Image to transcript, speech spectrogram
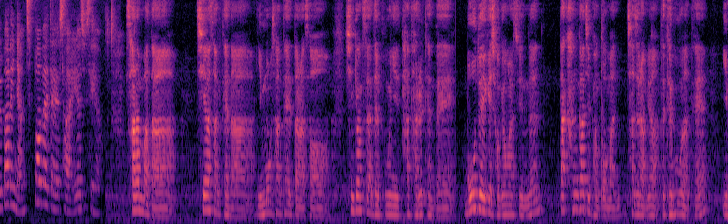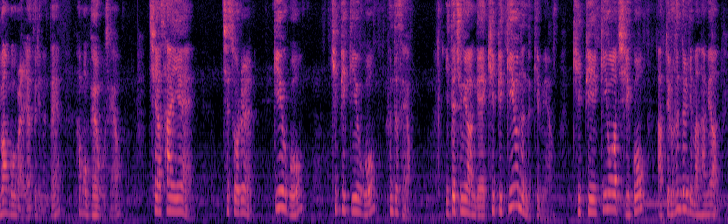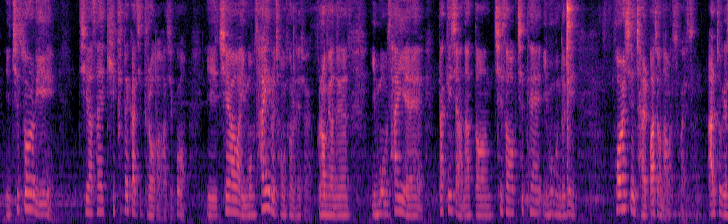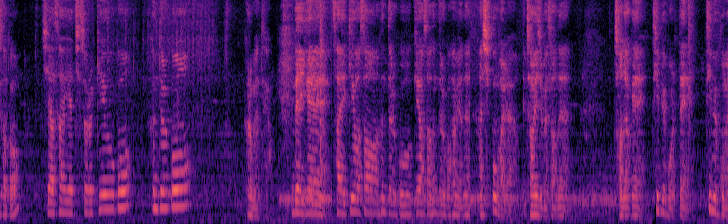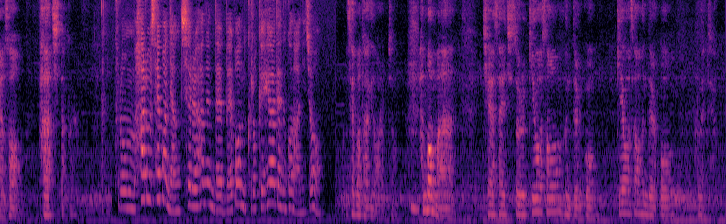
올바른 양치법에 대해서 알려주세요. 사람마다 치아 상태나 잇몸 상태에 따라서 신경 써야 될 부분이 다 다를 텐데 모두에게 적용할 수 있는 딱 한 가지 방법만 찾으라면 대부분한테 이 방법을 알려드리는데 한번 배워보세요. 치아 사이에 칫솔을 끼우고 깊이 끼우고 흔드세요. 이때 중요한 게 깊이 끼우는 느낌이에요. 깊이 끼워지고 앞뒤로 흔들기만 하면 이 칫솔이 치아 사이 깊은 데까지 들어가 가지고 이 치아와 잇몸 사이를 청소를 해줘요. 그러면은 잇몸 사이에 닦이지 않았던 치석, 치태 이 부분들이 훨씬 잘 빠져나올 수가 있어요. 안쪽에서도 치아 사이에 칫솔을 끼우고 흔들고 그러면 돼요. 근데 이게 사이에 끼워서 흔들고 끼워서 흔들고 하면은 한 10분 걸려요. 저희 집에서는 저녁에 TV 볼 때 TV 보면서 다 같이 닦아요. 그럼 하루 세 번 양치를 하는데 매번 그렇게 해야 되는 건 아니죠? 세 번 다 하기는 어렵죠. 음. 한 번만 치아 사이 칫솔을 끼워서 흔들고 끼워서 흔들고 하면 돼요.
